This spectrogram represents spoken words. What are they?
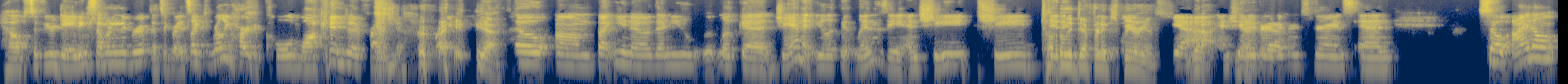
helps if you're dating someone in the group. That's a great. It's like really hard to cold walk into a friendship, group, right? right? Yeah. So, um, but you know, then you look at Janet, you look at Lindsay, and she she Totally different experience. Yeah, Yeah, and she yeah. had a very different experience, and so I don't.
